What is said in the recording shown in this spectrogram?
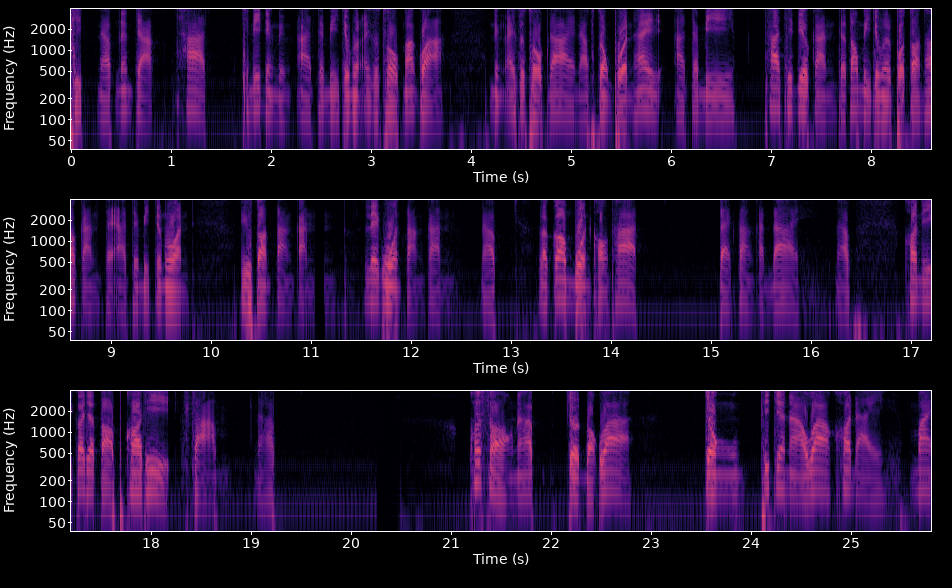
ผิดนะครับ เนื่องจากธาตุชนิดหนึ่งๆอาจจะมีจำนวนไอโซโทปมากกว่า 1 ไอโซโทปได้นะครับ ส่งผลให้อาจจะมีธาตุชนิดเดียวกัน จะต้องมีจำนวนโปรตอนเท่ากัน แต่อาจจะมีจำนวน นิวตอนต่างกัน เลขมวลต่างกันนะครับ แล้วก็มวลของธาตุแตกต่างกันได้นะครับ ข้อนี้ก็จะตอบข้อที่ 3 นะครับ ข้อ 2 นะครับ โจทย์บอกว่าจงพิจารณาว่าข้อใดไม่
